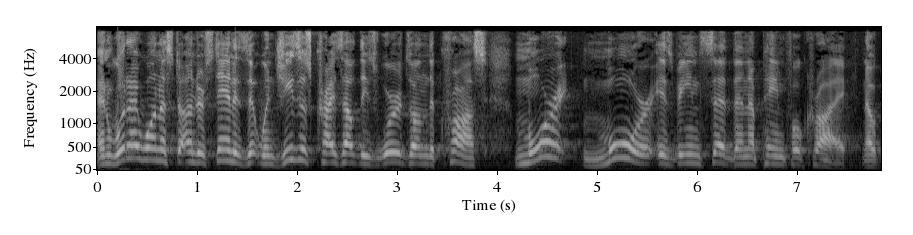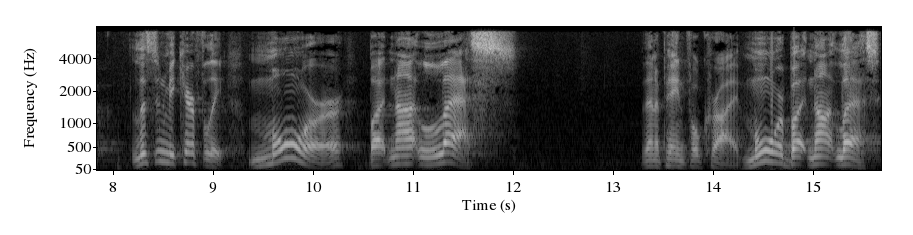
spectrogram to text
And what I want us to understand is that when Jesus cries out these words on the cross, more, more is being said than a painful cry. Now, listen to me carefully. More, but not less than a painful cry. More, but not less.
